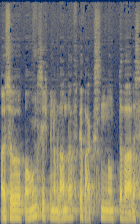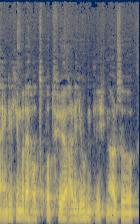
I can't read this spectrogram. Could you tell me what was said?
Also bei uns, ich bin am Land aufgewachsen und da war das eigentlich immer der Hotspot für alle Jugendlichen. Also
